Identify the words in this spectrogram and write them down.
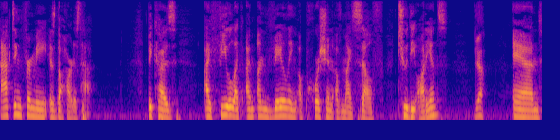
Acting for me is the hardest hat because I feel like I'm unveiling a portion of myself to the audience Yeah. and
